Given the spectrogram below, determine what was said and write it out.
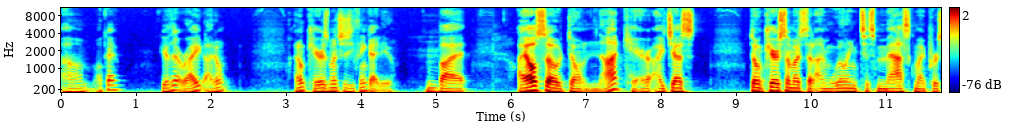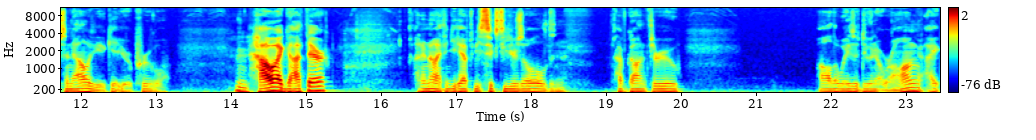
um, okay, you have that right. I don't, I don't care as much as you think I do, Hmm. but I also don't not care. I just don't care so much that I'm willing to mask my personality to get your approval. Hmm. How I got there, I don't know. I think you'd have to be 60 years old and have gone through all the ways of doing it wrong. I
